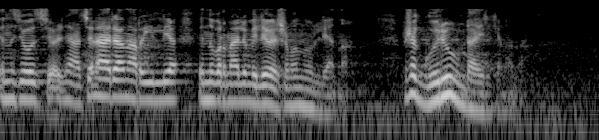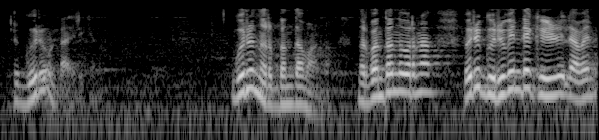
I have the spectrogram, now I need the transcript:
എന്ന് ചോദിച്ചു കഴിഞ്ഞാൽ അച്ഛനാരാന്നറിയില്ല എന്ന് പറഞ്ഞാലും വലിയ വിഷമമൊന്നുമില്ല എന്നാ. പക്ഷെ ഗുരു ഉണ്ടായിരിക്കണം എന്നാ. ഒരു ഗുരു ഉണ്ടായിരിക്കണം. ഗുരു നിർബന്ധമാണ്. നിർബന്ധം എന്ന് പറഞ്ഞാൽ ഒരു ഗുരുവിന്റെ കീഴിൽ അവൻ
